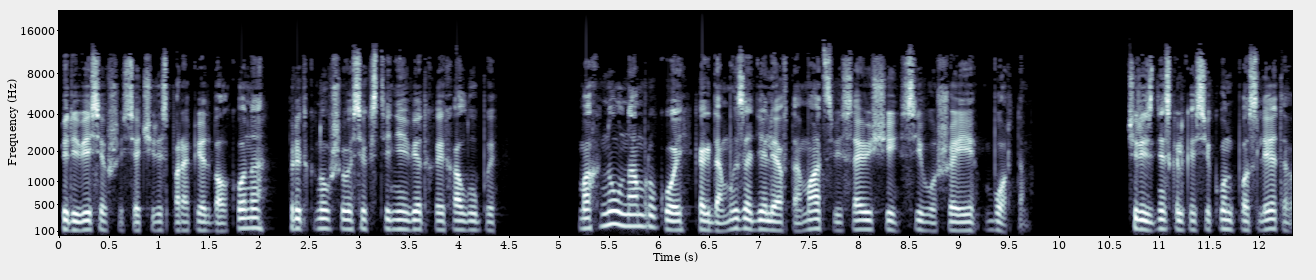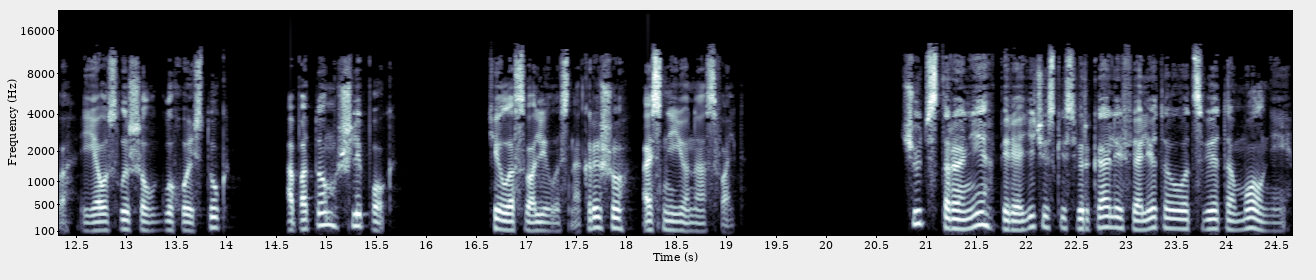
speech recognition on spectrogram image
перевесившийся через парапет балкона, приткнувшегося к стене ветхой халупы, махнул нам рукой, когда мы задели автомат, свисающий с его шеи бортом. Через несколько секунд после этого я услышал глухой стук, а потом шлепок. Тело свалилось на крышу, а с нее на асфальт. Чуть в стороне периодически сверкали фиолетового цвета молнии,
